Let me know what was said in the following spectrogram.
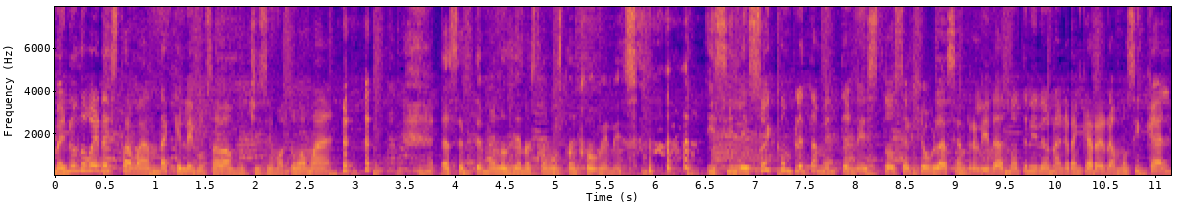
Menudo era esta banda que le gustaba muchísimo a tu mamá. Aceptémoslo, ya no estamos tan jóvenes. Y si les soy completamente honesto, Sergio Blas en realidad no ha tenido una gran carrera musical,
